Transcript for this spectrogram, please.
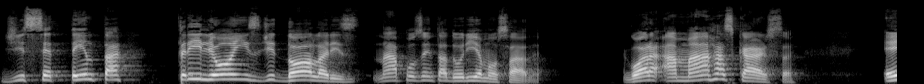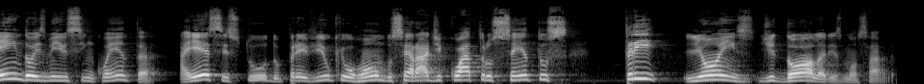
de 70 trilhões de dólares na aposentadoria, moçada. Agora, amarra as carças. Em 2050, esse estudo previu que o rombo será de 400 trilhões de dólares, moçada.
